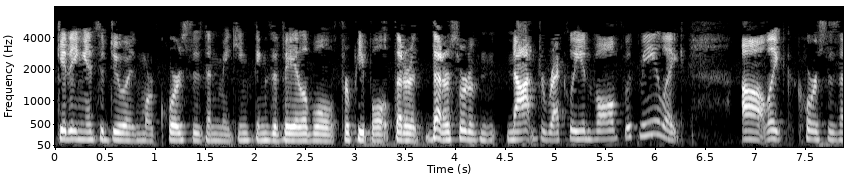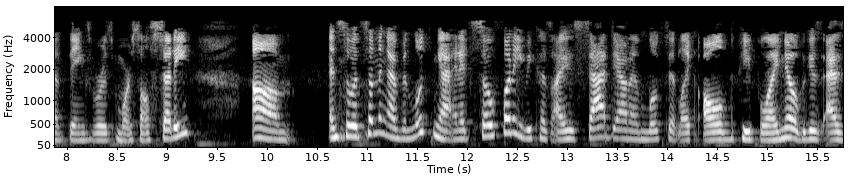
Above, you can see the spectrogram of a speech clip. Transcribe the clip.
getting into doing more courses and making things available for people that are that are sort of not directly involved with me, like uh, like courses and things where it's more self study. Um, and so it's something I've been looking at, and it's so funny because I sat down and looked at like all of the people I know because as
